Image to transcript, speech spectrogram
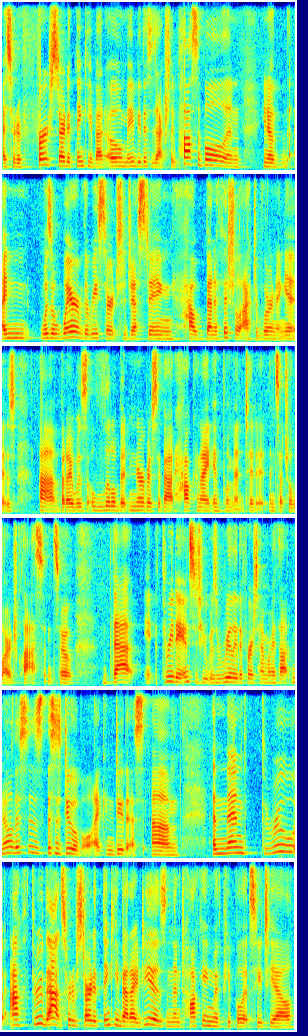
I sort of first started thinking about, oh, maybe this is actually possible. And, you know, I was aware of the research suggesting how beneficial active learning is, uh, but I was a little bit nervous about how can I implement it in such a large class. And so that three-day institute was really the first time where I thought, no, this is, this is doable. I can do this. Um, and then through, through that, sort of started thinking about ideas and then talking with people at CTL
